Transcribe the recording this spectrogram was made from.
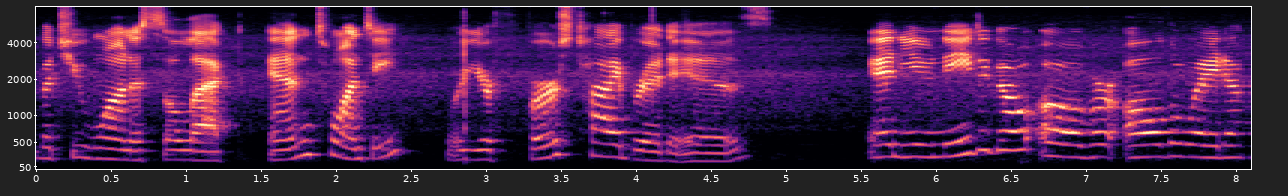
but you want to select N20, where your first hybrid is, and you need to go over all the way to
